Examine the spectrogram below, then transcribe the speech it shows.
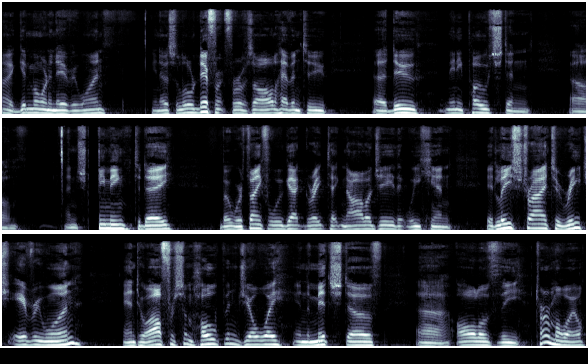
right, good morning, everyone. You know, it's a little different for us all having to uh, do many posts and um, and streaming today, but we're thankful we've got great technology that we can at least try to reach everyone and to offer some hope and joy in the midst of uh, all of the turmoil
